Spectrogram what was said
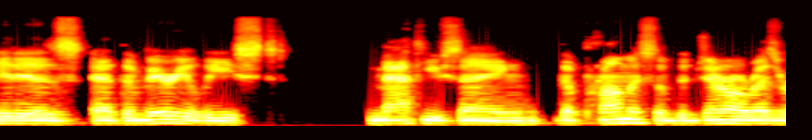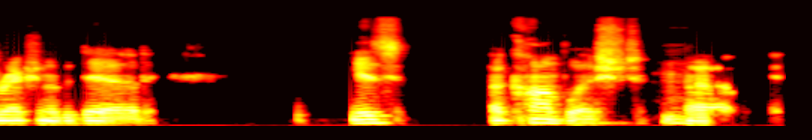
it is at the very least Matthew saying the promise of the general resurrection of the dead is accomplished mm-hmm. uh,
